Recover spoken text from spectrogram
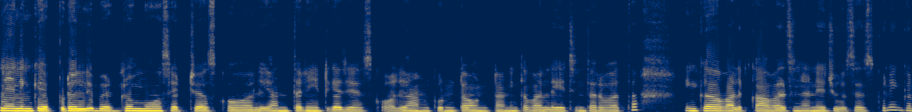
నేను ఇంకా ఎప్పుడు వెళ్ళి బెడ్రూమ్ సెట్ చేసుకోవాలి అంత నీట్గా చేసుకోవాలి అనుకుంటూ ఉంటాను. ఇంకా వాళ్ళు లేచిన తర్వాత ఇంకా వాళ్ళకి కావాల్సినవి చూసేసుకుని ఇంకా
